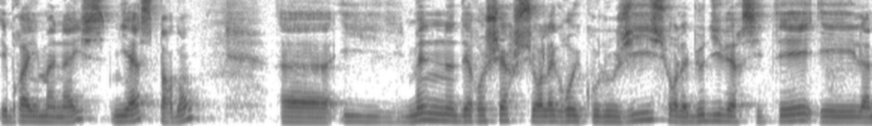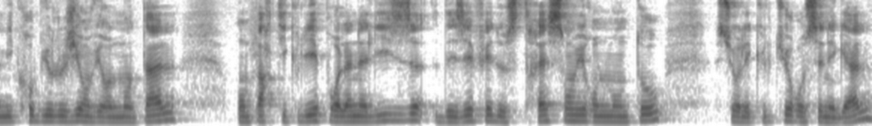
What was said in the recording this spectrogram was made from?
Ibrahima Nias. Pardon. Euh, il mène des recherches sur l'agroécologie, sur la biodiversité et la microbiologie environnementale, en particulier pour l'analyse des effets de stress environnementaux sur les cultures au Sénégal.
